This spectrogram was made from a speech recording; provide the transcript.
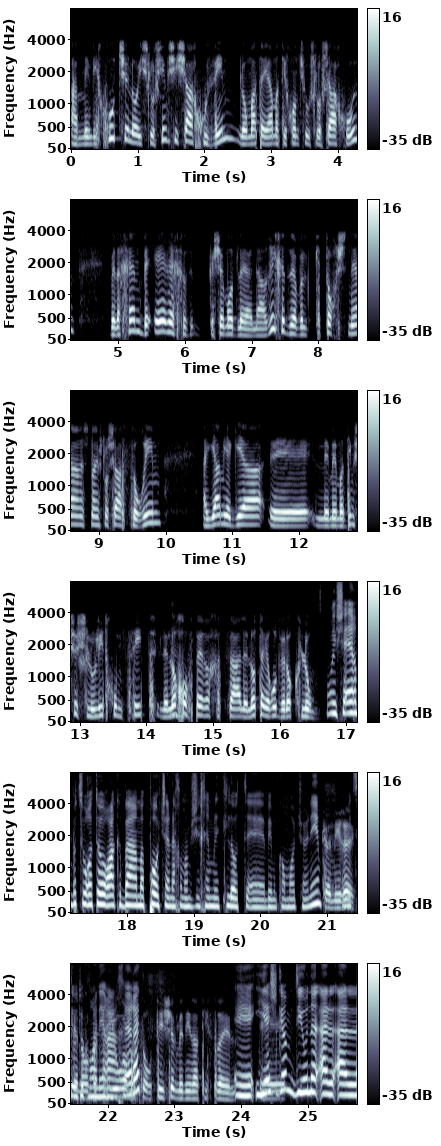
המליחות שלו היא 36 אחוזים, לעומת הים התיכון שהוא 3 אחוז, ולכן בערך, קשה מאוד להעריך את זה, אבל כתוך שניים שלושה עשורים, הים יגיע אה, לממדים של שלולית חומצית, ללא כן. חופי רחצה, ללא תיירות ולא כלום. הוא יישאר בצורתו רק במפות שאנחנו ממשיכים לתלות אה, במקומות שונים. כנראה, במציאות כן, הוא כבר נראה אחרת. המסורתי של מדינת ישראל. אה, אה, יש גם דיון על, על, על,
